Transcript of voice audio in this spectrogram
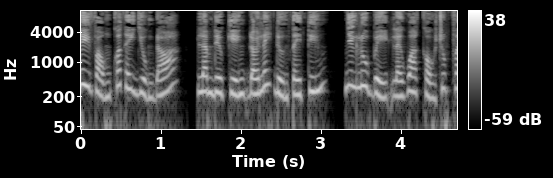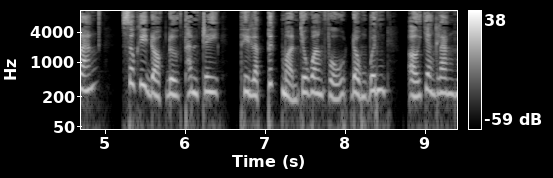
Hy vọng có thể dùng đó làm điều kiện đòi lấy đường Tây Tiến, nhưng Lưu Bị lại qua cầu rút ván. Sau khi đoạt được Thanh Tri thì lập tức mệnh cho quan phủ đồng binh ở Giang Lăng,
